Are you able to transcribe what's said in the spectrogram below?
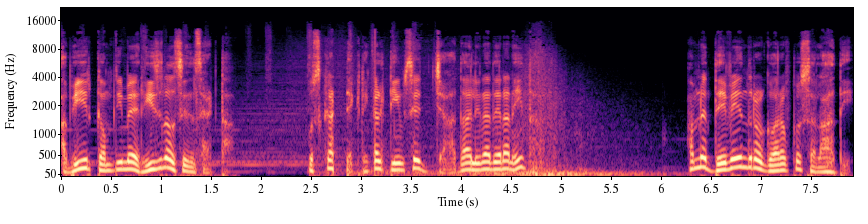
अबीर कंपनी में रीजनल सेल्स हेड था। उसका टेक्निकल टीम से ज़्यादा लेना देना नहीं था। हमने देवेंद्र और गौरव को सलाह दी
